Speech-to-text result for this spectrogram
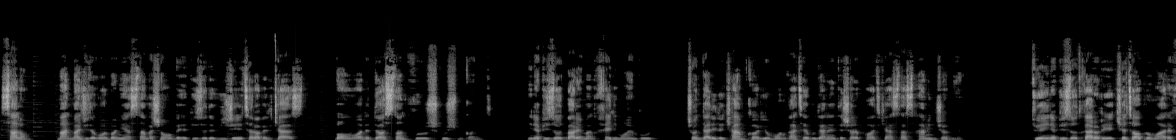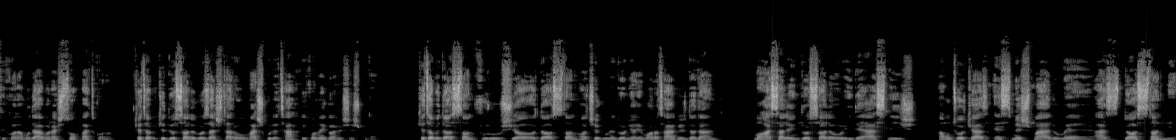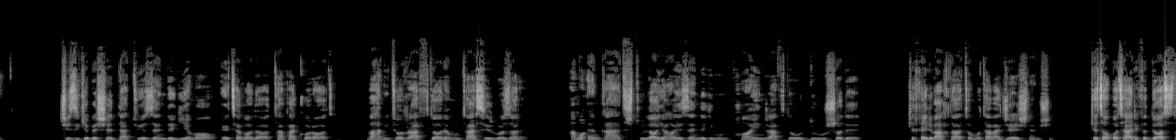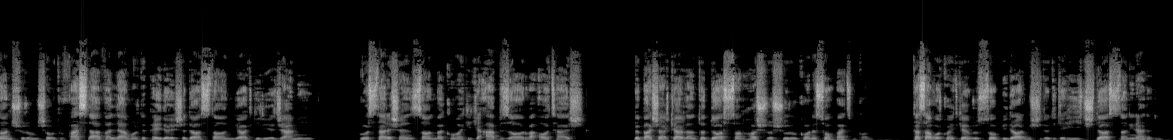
سلام. من مجید قربانی هستم و شما به اپیزود ویژه تراولکست با عنوان داستان فروش گوش می‌کنید. این اپیزود برای من خیلی مهم بود چون دلیل کمکاری و منقطع بودن انتشار پادکست از همینجا میاد. توی این اپیزود قرار یک کتاب رو معرفی کنم و دربارش صحبت کنم. کتابی که دو سال گذشته رو مشغول تحقیق و نگارشش بودم. کتاب داستان فروش یا داستان ها چگونه دنیای ما را تغییر دادن محصل این دو سال و ایده اصلیش همونطور که از اسمش معلومه از داستان میاد. چیزی که به شدت توی زندگی ما اعتقادات تفکرات و همینطور رفتارمون تأثیر گذاره اما انقدر تو لایه های زندگیمون پایین رفته و دور شده که خیلی وقتا حتی متوجهش نمیشیم. کتاب با تعریف داستان شروع میشه و تو فصل اول در مورد پیدایش داستان یادگیری جمعی گسترش انسان و کمکی که ابزار و آتش به بشر کردن تا داستانهاش رو شروع کنه صحبت می‌کنه. تصور کنید که امروز صبح بیدار میشید و دیگه هیچ داستانی ندارید.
